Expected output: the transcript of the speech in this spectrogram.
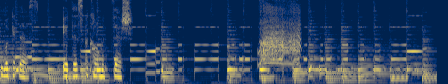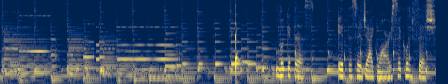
Look at this. It is a comet fish. Look at this. It is a jaguar cichlid fish.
